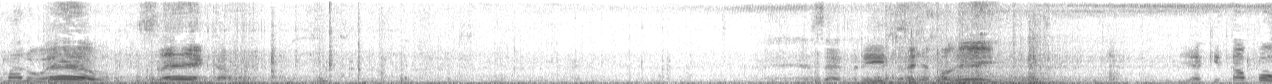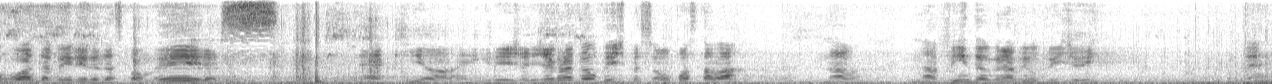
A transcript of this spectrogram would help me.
Manuel, Zeca. É, Zé Brito, né? Já falei. E aqui tá o povoado da Vereda das Palmeiras. É aqui, ó, a igreja aí. Já gravei o vídeo, pessoal. Vou postar lá. Na, na vinda eu gravei o vídeo aí. Né?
